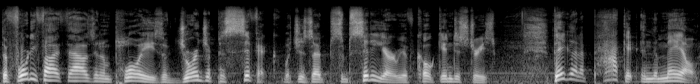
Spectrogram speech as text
the 45,000 employees of Georgia Pacific, which is a subsidiary of Koch Industries, they got a packet in the mail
